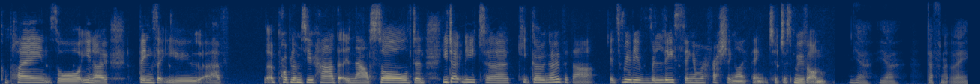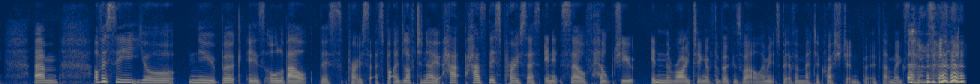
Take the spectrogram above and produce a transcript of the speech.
complaints, or you know, things that you have uh, problems you had that are now solved, and you don't need to keep going over that. It's really releasing and refreshing, I think, to just move on. Yeah, yeah, definitely. Um, obviously, your new book is all about this process, but I'd love to know ha- has this process in itself helped you in the writing of the book as well? I mean, it's a bit of a meta question, but if that makes sense.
